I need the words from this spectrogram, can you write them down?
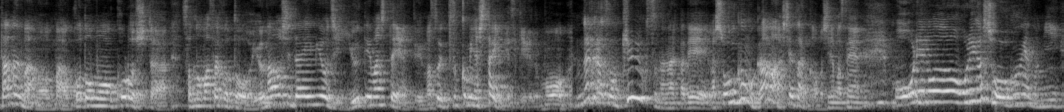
田沼のまあ子供を殺した佐野正子を世直し大名人言うてましたやんっていう、まあ、そういうツッコミはしたいんですけれども。だからその窮屈な中で、まあ、将軍も我慢してたんかもしれません。もう俺の俺が将軍やのに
